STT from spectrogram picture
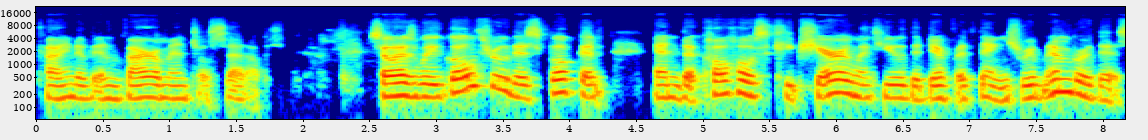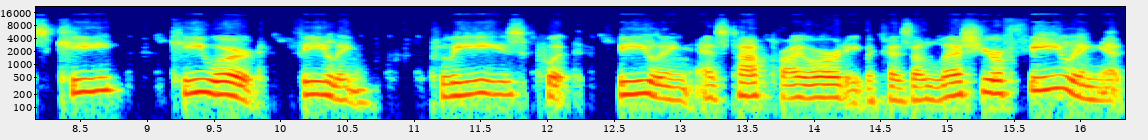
kind of environmental setups. So as we go through this book and and the co-hosts keep sharing with you the different things, remember this key key word feeling. Please put feeling as top priority because unless you're feeling it,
